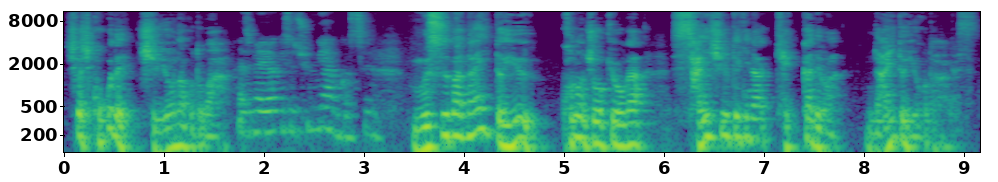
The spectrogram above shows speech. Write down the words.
しかしここで重要なことは結ばないというこの状況が最終的な結果ではないということなんです。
